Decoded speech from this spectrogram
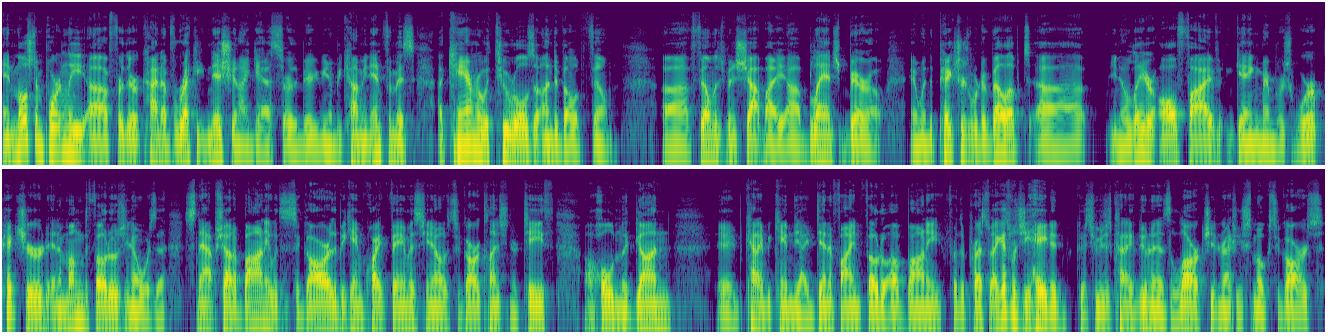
and most importantly, uh, for their kind of recognition, I guess, or the you know, becoming infamous, a camera with two rolls of undeveloped film. Uh, film has been shot by uh, Blanche Barrow, and when the pictures were developed, uh, you know, later all five gang members were pictured, and among the photos, you know, was a snapshot of Bonnie with a cigar that became quite famous. You know, cigar clenching her teeth, uh, holding the gun. It kind of became the identifying photo of Bonnie for the press. I guess what she hated because she was just kind of doing it as a lark. She didn't actually smoke cigars.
